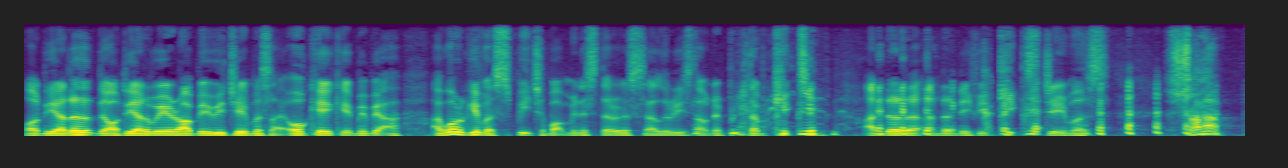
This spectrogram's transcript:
or, or the other or the other way around. Maybe Jamus like, okay, okay, maybe I, I want to give a speech about ministerial salaries now. Then Pritam kicks him under the underneath. He kicks Jamus. Shut up.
